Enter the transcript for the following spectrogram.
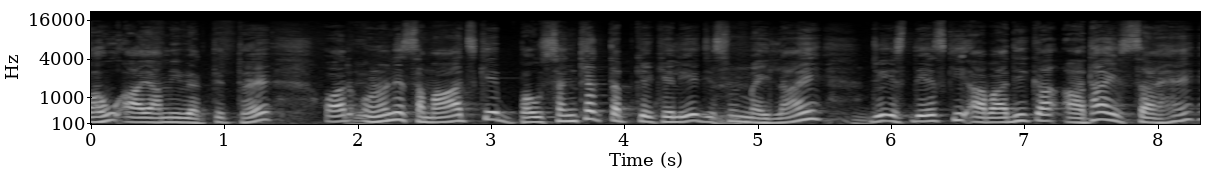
बहुआयामी व्यक्तित्व है और उन्होंने समाज के बहुसंख्यक तबके के लिए जिसमें महिलाएँ जो इस देश की आबादी का आधा हिस्सा हैं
